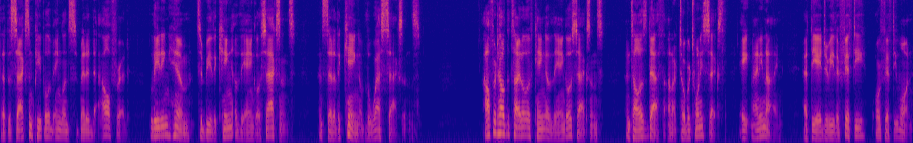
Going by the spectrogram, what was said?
that the Saxon people of England submitted to Alfred leading him to be the king of the Anglo Saxons instead of the king of the West Saxons. Alfred held the title of king of the Anglo Saxons until his death on October 26, 899, at the age of either 50 or 51.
